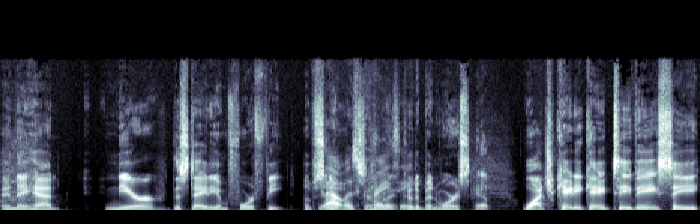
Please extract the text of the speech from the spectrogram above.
and they had near the stadium four feet of snow. That was so crazy. Could have been worse. Yep. Watch KDK TV, see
